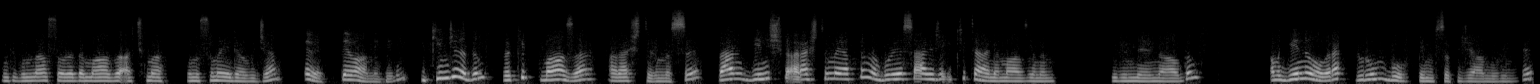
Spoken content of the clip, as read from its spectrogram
çünkü bundan sonra da mağaza açma konusuna ele alacağım. Evet, devam edelim. İkinci adım rakip mağaza araştırması. Ben geniş bir araştırma yaptım ama buraya sadece iki tane mağazanın ürünlerini aldım. Ama genel olarak durum bu benim satacağım üründe.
